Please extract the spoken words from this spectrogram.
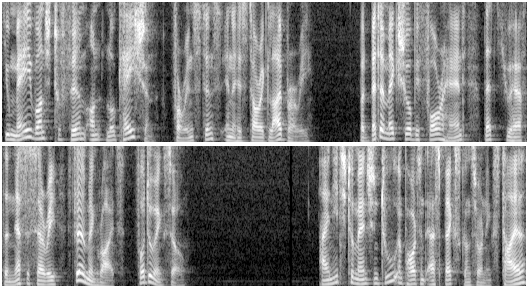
You may want to film on location, for instance in a historic library. But better make sure beforehand that you have the necessary filming rights for doing so. I need to mention two important aspects concerning style,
